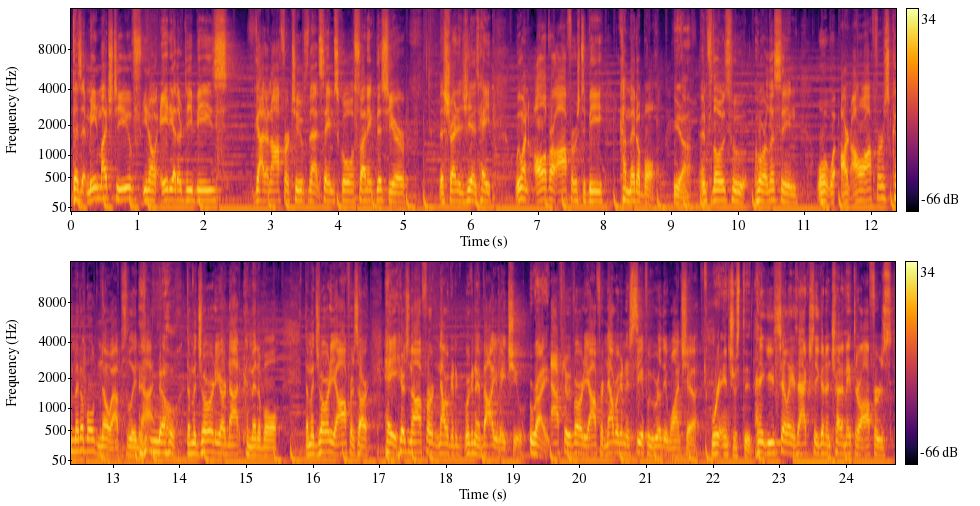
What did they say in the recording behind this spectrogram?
Does it mean much to you? If, you know, 80 other DBs got an offer too from that same school. So I think this year the strategy is, hey, we want all of our offers to be committable. Yeah. And for those who who are listening, well, aren't all offers committable? No, absolutely not. No. The majority are not committable. The majority of offers are, hey, here's an offer. Now we're gonna we're gonna evaluate you. Right. After we've already offered, now we're gonna see if we really want you. We're interested. I think UCLA is actually going to try to make their offers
